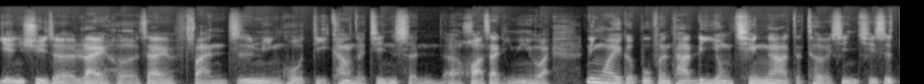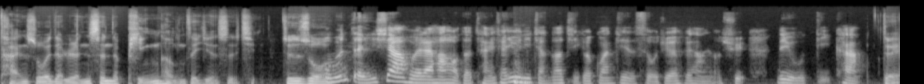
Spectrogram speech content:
延续着奈何在反殖民或抵抗的精神，呃，画在里面以外，另外一个部分，他利用青亚的特性，其实谈所谓的人生的平衡这件事情，就是说，我们等一下回来好好的谈一下，因为你讲到几个关键词，我觉得非常有趣，例如抵抗，对，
